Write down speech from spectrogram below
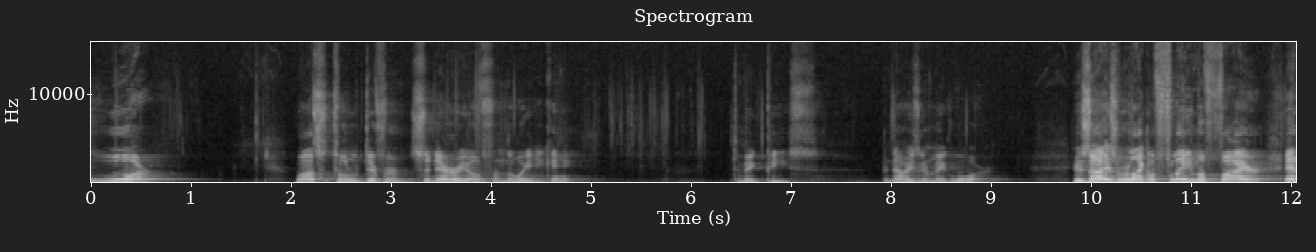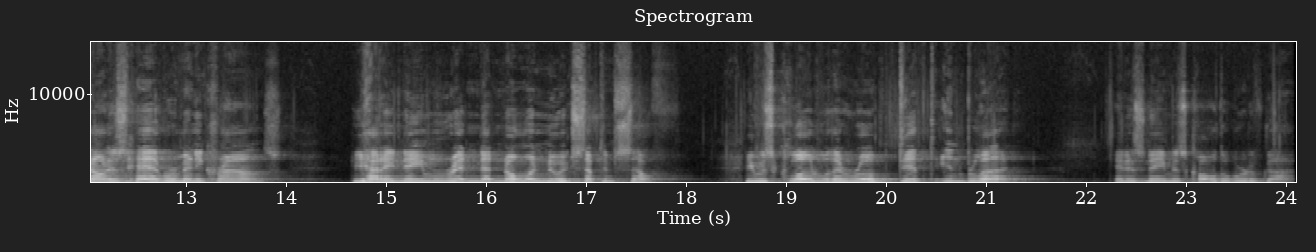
war. Well, that's a total different scenario from the way he came to make peace. But now he's going to make war. His eyes were like a flame of fire, and on his head were many crowns. He had a name written that no one knew except himself. He was clothed with a robe dipped in blood, and his name is called the Word of God.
